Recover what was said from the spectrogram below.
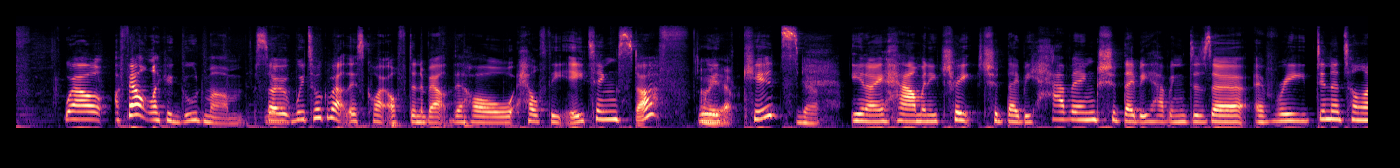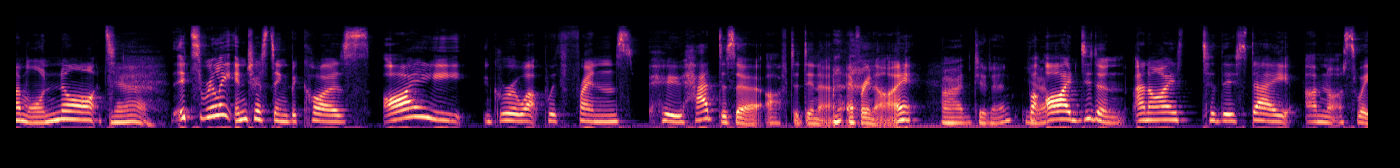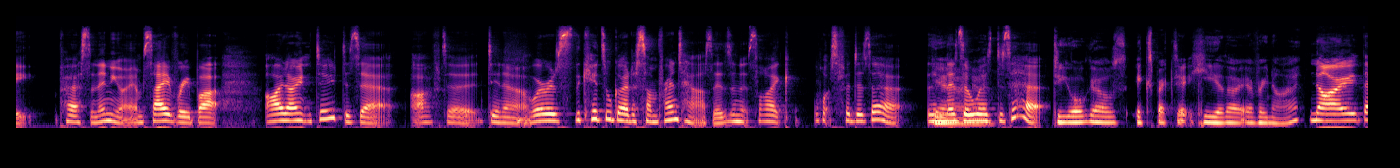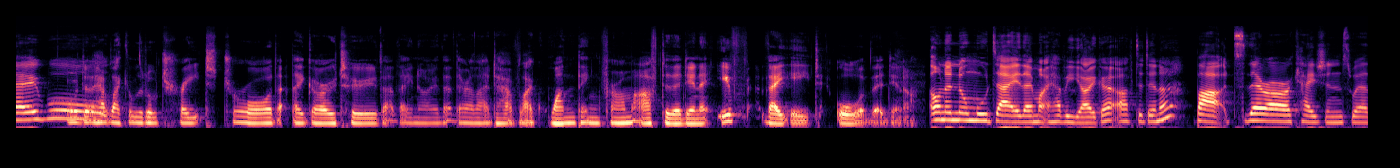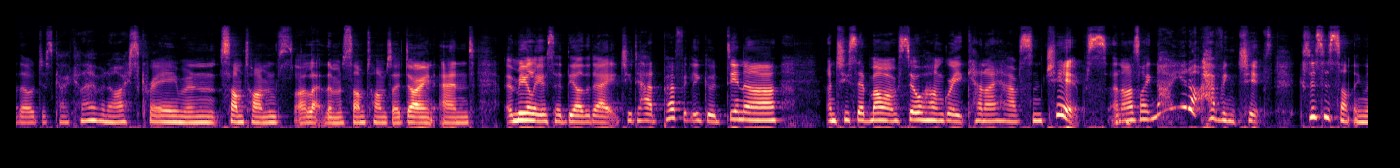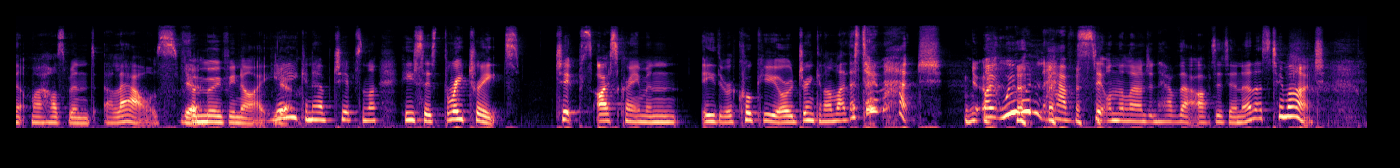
well, I felt like a good mum. So we talk about this quite often about the whole healthy eating stuff oh, with Oh, yeah. kids. Yeah. You know, how many treats should they be having? Should they be having dessert every dinner time or not? Yeah. It's really interesting because I grew up with friends who had dessert after dinner every night, I didn't. but yeah. I didn't. And I, to this day, I'm not a sweet person anyway. I'm savory, but I don't do dessert after dinner. Whereas the kids will go to some friends' houses and it's like, what's for dessert? And Yeah, there's always dessert. Do your girls expect it here though every night? No, they will. Or do they have like a little treat drawer that they go to that they know that they're allowed to have like one thing from after their dinner if they eat all of their dinner? on a normal day they might have a yogurt after dinner but there are occasions where they'll just go can i have an ice cream and sometimes i let them and sometimes i don't and amelia said the other day she'd had perfectly good dinner and she said mum i'm still hungry can i have some chips and i was like no you're not having chips because this is something that my husband allows Yeah. for movie night yeah, Yeah. you can have chips and I, he says three treats chips ice cream and either a cookie or a drink and i'm like that's too much like we wouldn't have sit on the lounge and have that after dinner. That's too much.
